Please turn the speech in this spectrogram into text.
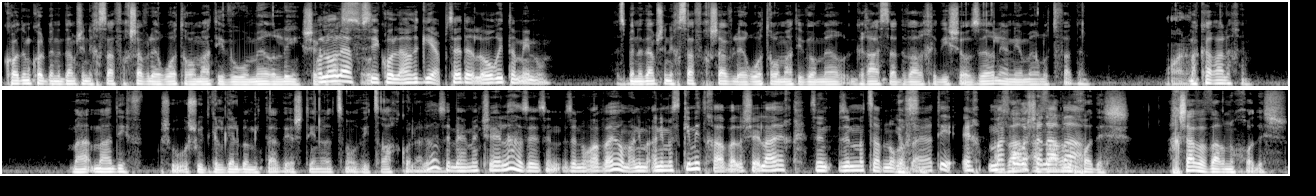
קודם כל, בן אדם שנחשף עכשיו לאירוע טראומטי והוא אומר לי שגרס... או לא להפסיק או להרגיע, בסדר? להוריד את המינון. אז בן אדם שנחשף עכשיו לאירוע טראומטי ואומר, גראס זה הדבר היחידי שעוזר לי, אני אומר לו, תפאדל. מה קרה לכם? מה, מה עדיף? שהוא, שהוא יתגלגל במיטה וישתין על עצמו ויצרח כל הלילה? לא, זה באמת שאלה, זה, זה, זה נורא ואיום. אני, אני מסכים איתך, אבל השאלה איך, זה, זה מצב נורא בעייתי. איך, מה קורה שנה הבאה? עברנו חודש. עכשיו עברנו חודש.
